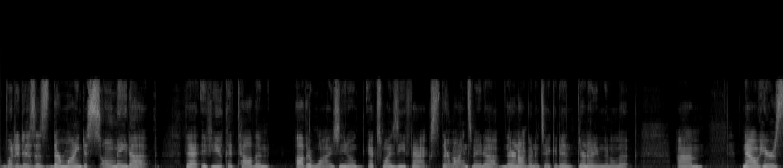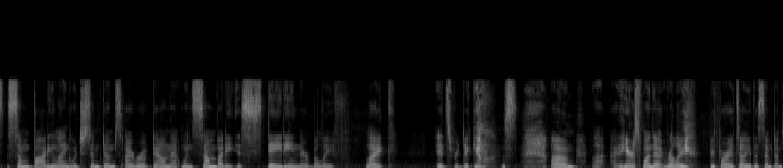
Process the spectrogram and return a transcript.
what it is is their mind is so made up that if you could tell them otherwise, you know, X, Y, Z facts, their mind's made up. They're not going to take it in. They're not even going to look. Um, now, here's some body language symptoms I wrote down that when somebody is stating their belief, like it's ridiculous. Um, uh, here's one that really, before I tell you the symptoms,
